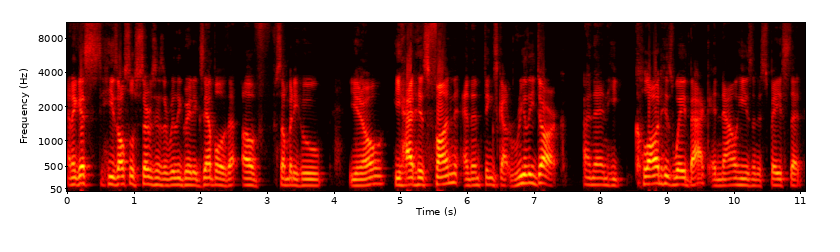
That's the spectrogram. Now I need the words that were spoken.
And I guess he's also serves as a really great example of that of somebody who, you know, he had his fun and then things got really dark and then he clawed his way back and now he's in a space that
